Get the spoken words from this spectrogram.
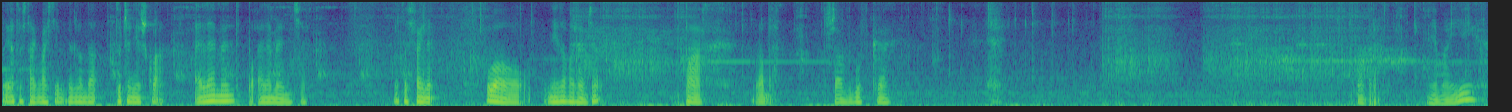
No i otóż tak właśnie wygląda toczenie szkła. Element po elemencie. No coś fajne. Wow, nie zauważyłem cię. Pach. Dobra. Strzał w główkę. Dobra. Nie ma ich.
